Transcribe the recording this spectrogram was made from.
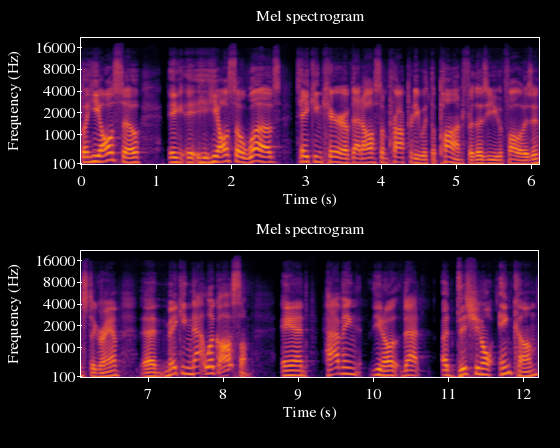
But he also eh, eh, he also loves taking care of that awesome property with the pond. For those of you who follow his Instagram, and making that look awesome, and having you know that additional income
